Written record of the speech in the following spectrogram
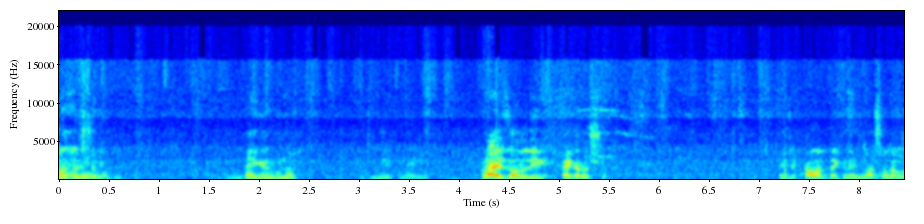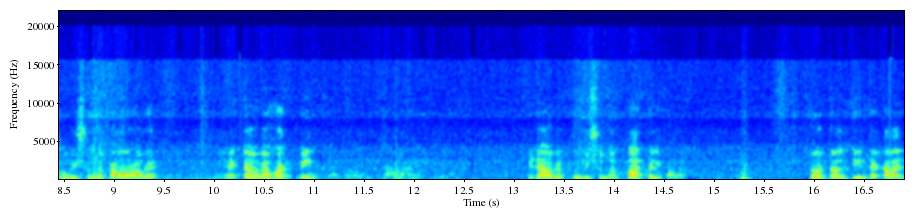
কন্ট্রাস্টের মধ্যে। টাইগারগুলো প্রাইস অনলি এগারোশো। এই যে কালার দেখেন মাসাল্লাহ খুবই সুন্দর কালার হবে। একটা হবে হট পিঙ্ক এটা হবে খুবই সুন্দর পার্পেল কালার। টোটাল তিনটা কালার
